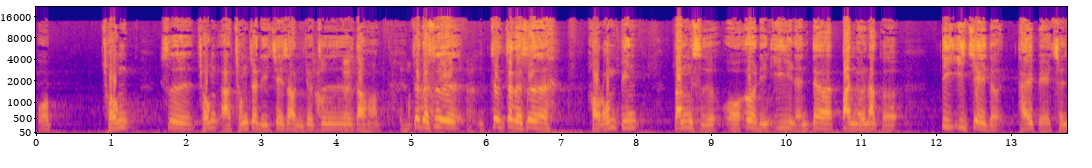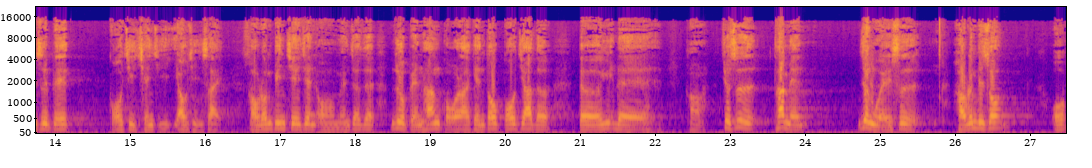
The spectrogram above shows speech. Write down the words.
我从是从啊从这里介绍你就知道哈，这个是这这个是郝龙斌，当时我二零一一年的办了那个第一届的台北城市杯国际拳击邀请赛，郝龙斌接见我们就是日本、韩国啦很多国家的的一个啊，就是他们。认为是好人民说：“我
